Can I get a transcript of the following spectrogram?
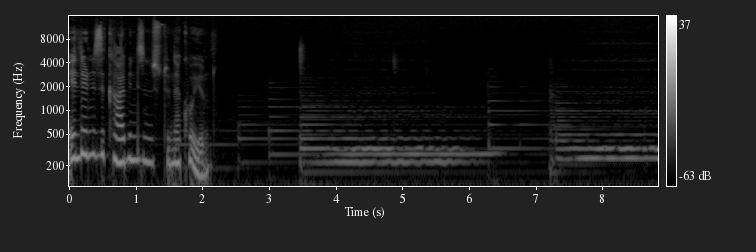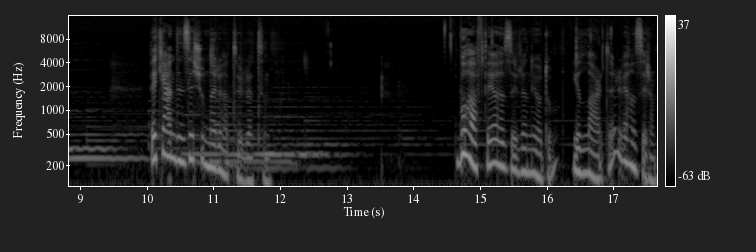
Ellerinizi kalbinizin üstüne koyun. Ve kendinize şunları hatırlatın. Bu haftaya hazırlanıyordum yıllardır ve hazırım.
